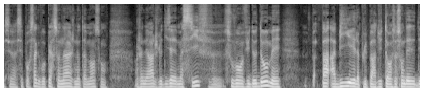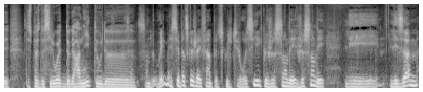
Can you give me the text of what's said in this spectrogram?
C'est, c'est pour ça que vos personnages, notamment, sont en général, je le disais, massifs, souvent vus de dos, mais pas habillés la plupart du temps. Ce sont des, espèces de silhouettes de granit ou de. Oui, mais c'est parce que j'avais fait un peu de sculpture aussi et que je sens les, je sens les, les, les hommes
